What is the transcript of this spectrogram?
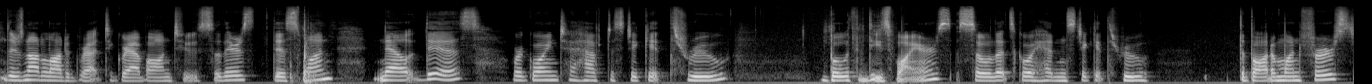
there's not a lot of gra to grab onto. So there's this one. Now this, we're going to have to stick it through both of these wires. So let's go ahead and stick it through the bottom one first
